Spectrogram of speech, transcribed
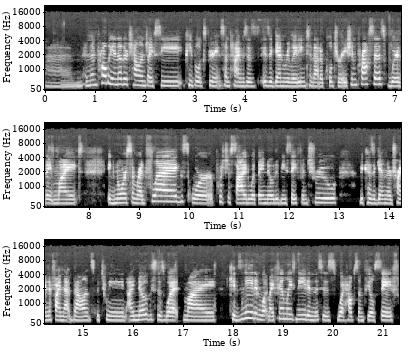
Um, and then probably another challenge i see people experience sometimes is is again relating to that acculturation process where they might ignore some red flags or push aside what they know to be safe and true because again they're trying to find that balance between i know this is what my kids need and what my families need and this is what helps them feel safe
